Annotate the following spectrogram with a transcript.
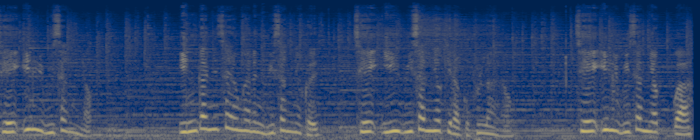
제1 위상력, 인간이 사용하는 위상력을 제2 위상력이라고 불러요. 제1 위상력과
